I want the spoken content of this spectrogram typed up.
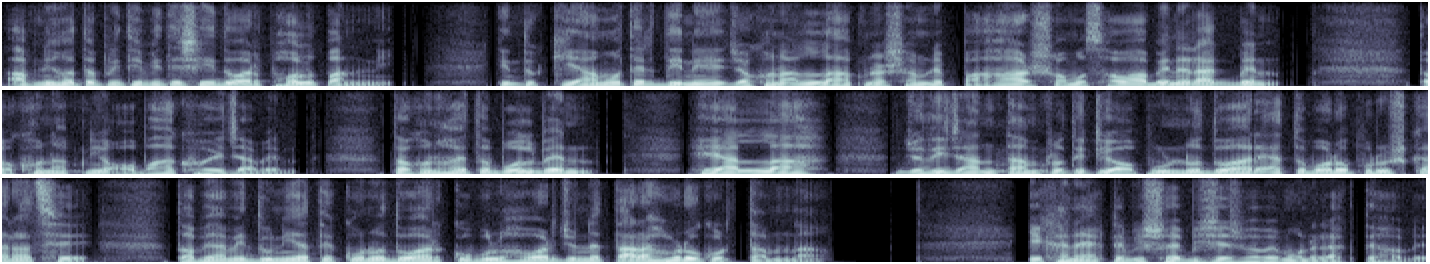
আপনি হয়তো পৃথিবীতে সেই দোয়ার ফল পাননি। কিন্তু কিয়ামতের দিনে যখন আল্লাহ আপনার সামনে পাহাড় সম সওয়াব এনে রাখবেন, তখন আপনি অবাক হয়ে যাবেন। তখন হয়তো বলবেন, হে আল্লাহ, যদি জানতাম প্রতিটি অপূর্ণ দোয়ার এত বড় পুরস্কার আছে, তবে আমি দুনিয়াতে কোনো দোয়ার কবুল হওয়ার জন্য তাড়াহুড়ো করতাম না। এখানে একটা বিষয় বিশেষভাবে মনে রাখতে হবে।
